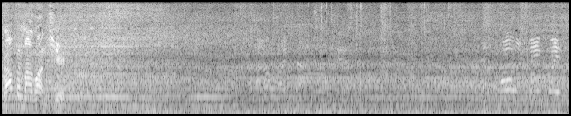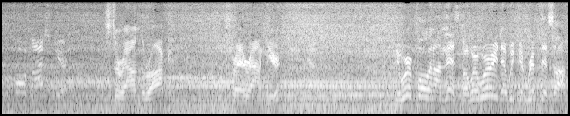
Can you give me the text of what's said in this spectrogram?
Dropping my lunch here. Just around the rock. It's right around here. We were pulling on this, but we're worried that we could rip this off.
